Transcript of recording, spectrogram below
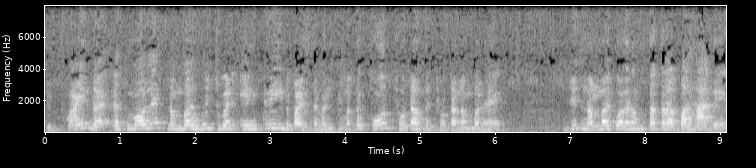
कि find the smallest number which when increase by seventy मतलब कौन छोटा से छोटा नंबर है, जिस नंबर को अगर हम सत्रह बढ़ा दें,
